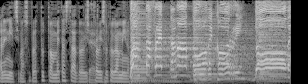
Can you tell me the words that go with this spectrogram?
all'inizio, ma soprattutto a metà strada trovi, Certo. trovi sul tuo cammino. Quanta fretta, ma dove corri? Dove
